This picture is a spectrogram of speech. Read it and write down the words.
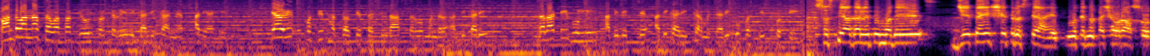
बांधवांना सहवासात घेऊन प्रकरणी निकाली काढण्यात आली आहे यावेळी उपस्थित हदगावचे तहसीलदार सर्व मंडळ अधिकारी तलाठी भूमी अभिलेखचे अधिकारी कर्मचारी उपस्थित होते. सस्ती अदालतीमध्ये जे काही क्षेत्रस्ते रस्ते आहेत मग ते नकाशावर असोत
